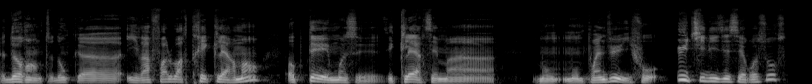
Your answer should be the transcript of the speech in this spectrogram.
de rente? Donc, euh, il va falloir très clairement opter. Moi, c'est clair, c'est mon, mon point de vue. Il faut utiliser ces ressources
